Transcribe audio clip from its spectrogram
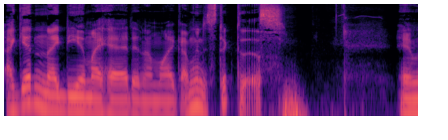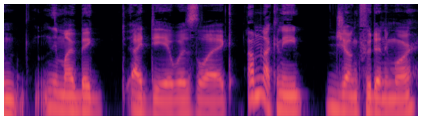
I get an idea in my head and I'm like, I'm going to stick to this. And my big idea was like, I'm not going to eat junk food anymore.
